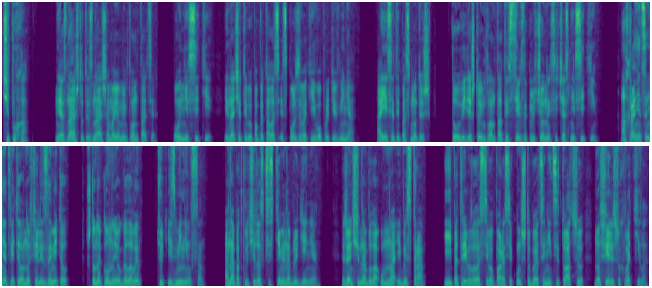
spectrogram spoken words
Чепуха. Я знаю, что ты знаешь о моем имплантате. Он не в сети, иначе ты бы попыталась использовать его против меня. А если ты посмотришь, то увидишь, что имплантаты всех заключенных сейчас не в сети». Охранница не ответила, но Фелис заметил, что наклон ее головы чуть изменился. Она подключилась к системе наблюдения. Женщина была умна и быстра. Ей потребовалось всего пара секунд, чтобы оценить ситуацию, но Фелису хватило.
